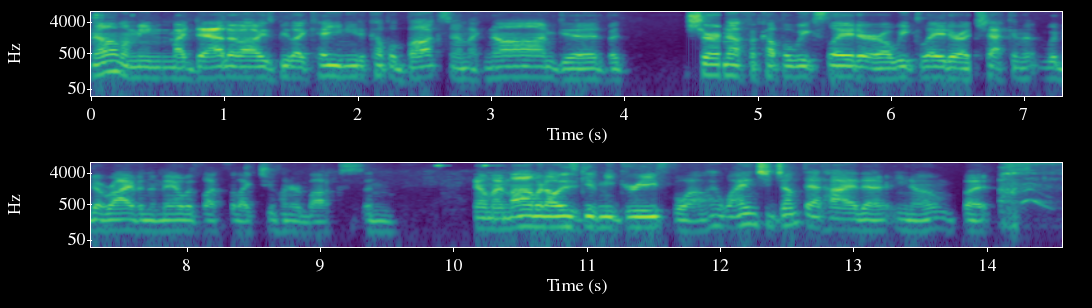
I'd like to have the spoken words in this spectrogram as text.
no, I mean, my dad would always be like, "Hey, you need a couple bucks," and I'm like, "No, I'm good." But sure enough, a couple weeks later or a week later, a check the, would arrive in the mail with like for like 200 bucks, and you know, my mom would always give me grief. Well, why didn't you jump that high? That you know, but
